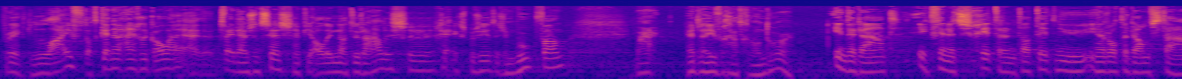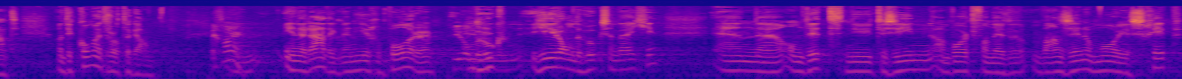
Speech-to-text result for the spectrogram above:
project Live. Dat kennen we eigenlijk al. Hè. In 2006 heb je al in Naturalis eh, geëxposeerd, er is een boek van. Maar het leven gaat gewoon door. Inderdaad, ik vind het schitterend dat dit nu in Rotterdam staat. Want ik kom uit Rotterdam. Echt waar? En inderdaad, ik ben hier geboren. Hier om de hoek? Hier om de hoek zo'n beetje. En eh, om dit nu te zien aan boord van dit waanzinnig mooie schip...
